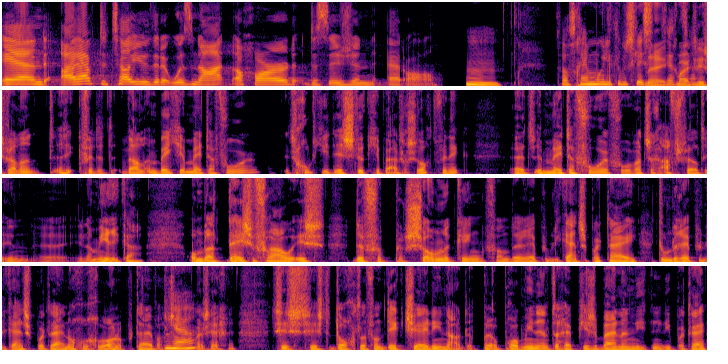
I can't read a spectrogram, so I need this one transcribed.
And I have to tell you that it was not a hard decision at all. Hmm. Het was geen moeilijke beslissing. Nee, maar ze. het is wel een. Ik vind het wel een beetje een metafoor. Het is goed dat je dit stukje hebt uitgezocht, vind ik. Het is een metafoor voor wat zich afspeelt in, uh, in Amerika. Omdat deze vrouw is de verpersoonlijking van de Republikeinse Partij. Toen de Republikeinse Partij nog een gewone partij was, zou Ja. ik maar zeggen. Ze is, ze is de dochter van Dick Cheney. Nou, de pro- prominenter heb je ze bijna niet in die partij.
